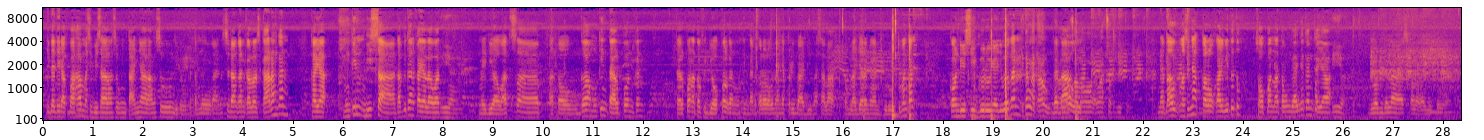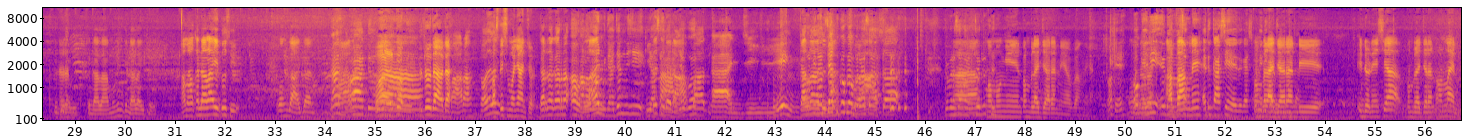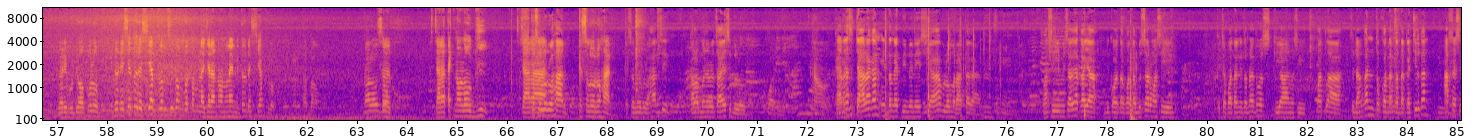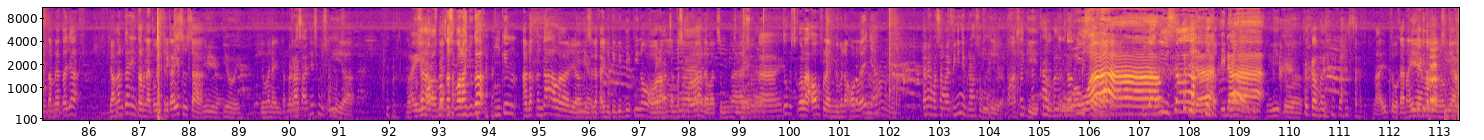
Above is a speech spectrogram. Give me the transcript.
kita tidak paham masih bisa langsung tanya langsung gitu ketemu kan sedangkan kalau sekarang kan kayak mungkin bisa tapi kan kayak lewat iya media WhatsApp atau enggak mungkin telepon kan telepon atau video call kan mungkin kan kalau lo nanya pribadi masalah pembelajaran dengan guru. Cuman kan kondisi gurunya juga kan kita nggak tahu Nggak tahu. kalau WhatsApp gitu. Nggak tahu maksudnya kalau kayak gitu tuh sopan atau enggaknya kan kayak iya. belum jelas kalau kayak gitu. Itu sih kendala mungkin kendala itu. Sama kendala itu sih uang jajan ah waduh Wah, itu itu udah udah. parah soalnya kan Pasti semuanya hancur. karena karena kalau online uang jajan sih kita biasa tidak aja gua dapat anjing Kalau finansial sudah gua nggak merasa. merasa nggak berasa Ah, hancur ngomongin pembelajaran nih Abang ya. oke Oh, oke ini udah Abang nih, edukasi ya edukasi Pembelajaran pendidikan. di Indonesia, pembelajaran online 2020. Indonesia tuh udah siap belum sih Bang buat pembelajaran online itu udah siap belum? Kalau untuk Se- secara teknologi, secara keseluruhan. keseluruhan. keseluruhan sih kalau menurut saya sih belum. No. karena secara kan internet di Indonesia belum merata kan. Hmm, masih misalnya kayak di kota-kota besar masih kecepatan internet tuh sekian masih cepat lah. Sedangkan untuk kota-kota kecil kan akses internet aja jangankan internet listrik aja susah. Iya. Gimana internet? Beras aja susah iya Ah, ke, iya mau ke sekolah juga mungkin ada kendala dia Iya. misalnya kayak di TV TV no orang Lewat mau ke sungai. sekolah lewat sungai Ada sungai. itu sekolah offline gimana online nya ntar yang masang wifi nya nyebrang sungai iya masa gitu kabel. kan nggak Wow. bisa tidak bisa Tidak, tidak. gitu terkabelnya basah nah itu karena Iya, itu kita belum siap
